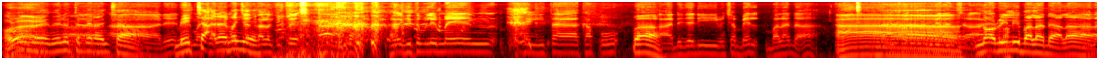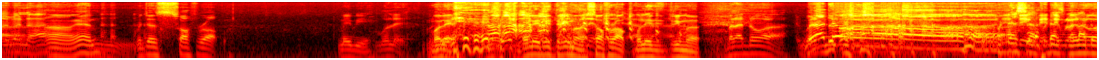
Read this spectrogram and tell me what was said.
Oh, Alright. melo rancak. Ah, dia- dia Mecak macam- dah dia panggil. macam Kalau kita ah, Kalau kita boleh main Pakai gitar kapuk Bah. ah, Dia jadi macam bel, balada Ah. rancak. Not really balada lah Ah, not balada. ah, kan Macam soft rock Maybe Boleh Boleh. boleh diterima. Soft rock boleh diterima. Balado lah Belado. Pedas lah Pedas balado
